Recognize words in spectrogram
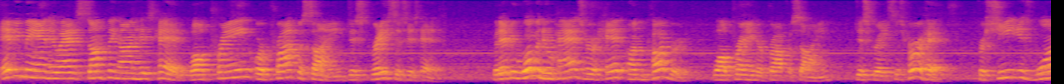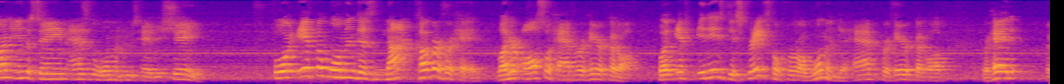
Every man who has something on his head while praying or prophesying disgraces his head. But every woman who has her head uncovered while praying or prophesying disgraces her head. For she is one and the same as the woman whose head is shaved. For if a woman does not cover her head, let her also have her hair cut off. But if it is disgraceful for a woman to have her hair cut off, her head, uh,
